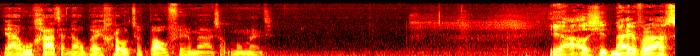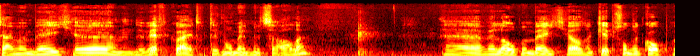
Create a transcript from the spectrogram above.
Ja, hoe gaat het nou bij grote bouwfirma's op het moment? Ja, als je het mij vraagt, zijn we een beetje de weg kwijt op dit moment met z'n allen. We lopen een beetje als een kip zonder kop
